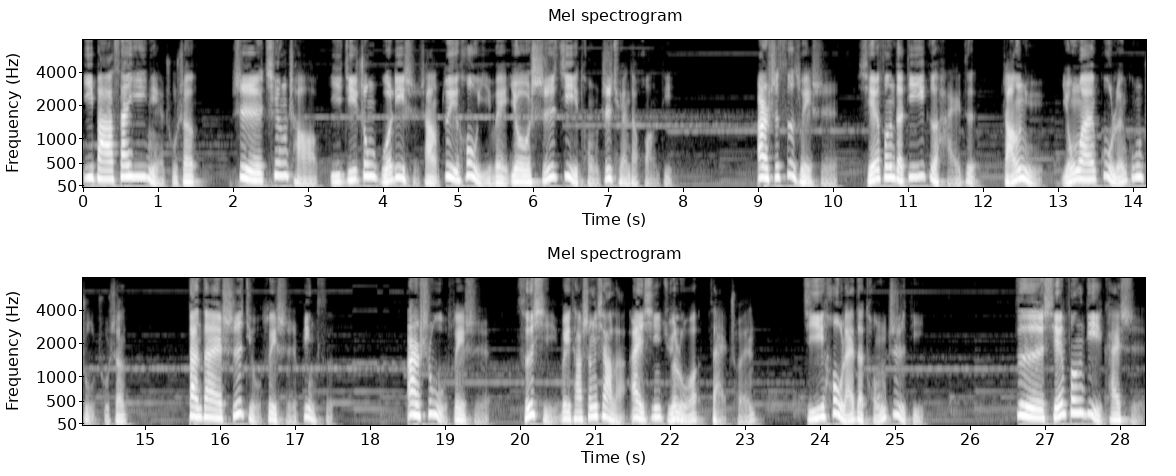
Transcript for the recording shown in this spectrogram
一八三一年出生，是清朝以及中国历史上最后一位有实际统治权的皇帝。二十四岁时，咸丰的第一个孩子长女永安固伦公主出生，但在十九岁时病死。二十五岁时，慈禧为他生下了爱新觉罗载淳，即后来的同治帝。自咸丰帝开始，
